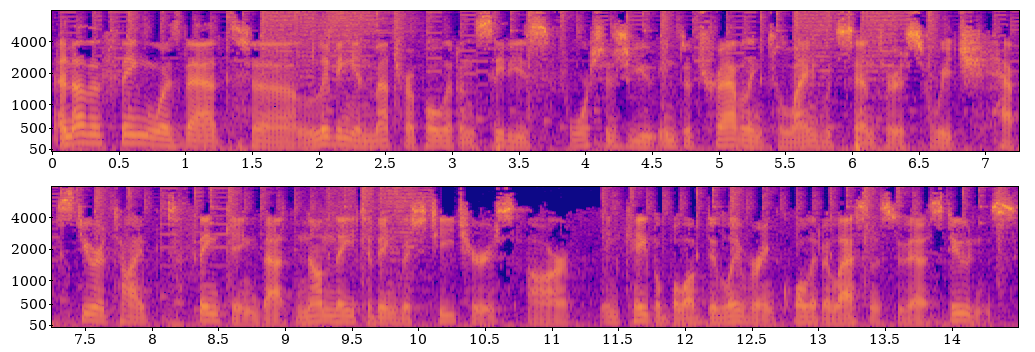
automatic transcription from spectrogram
Another thing was that uh, living in metropolitan cities forces you into traveling to language centers which have stereotyped thinking that non-native English teachers are incapable of delivering quality lessons to their students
